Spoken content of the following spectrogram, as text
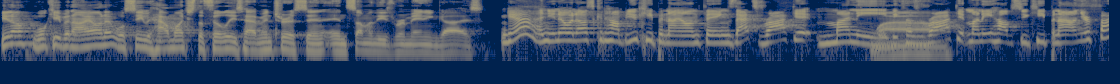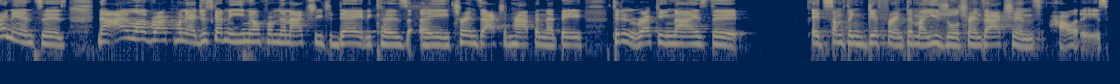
you know, we'll keep an eye on it. We'll see how much the Phillies have interest in, in some of these remaining guys. Yeah, and you know what else can help you keep an eye on things? That's Rocket Money because Rocket Money helps you keep an eye on your finances. Now, I love Rocket Money. I just got an email from them actually today because a transaction happened that they didn't recognize that it's something different than my usual transactions holidays.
